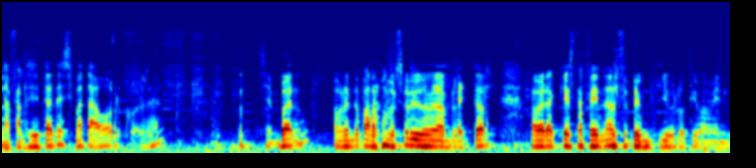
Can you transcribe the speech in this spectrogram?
La felicitat és matar orcos, eh? Sí. Bueno, haurem de parlar amb seriosament amb l'Hèctor a veure què està fent el seu temps lliure últimament.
